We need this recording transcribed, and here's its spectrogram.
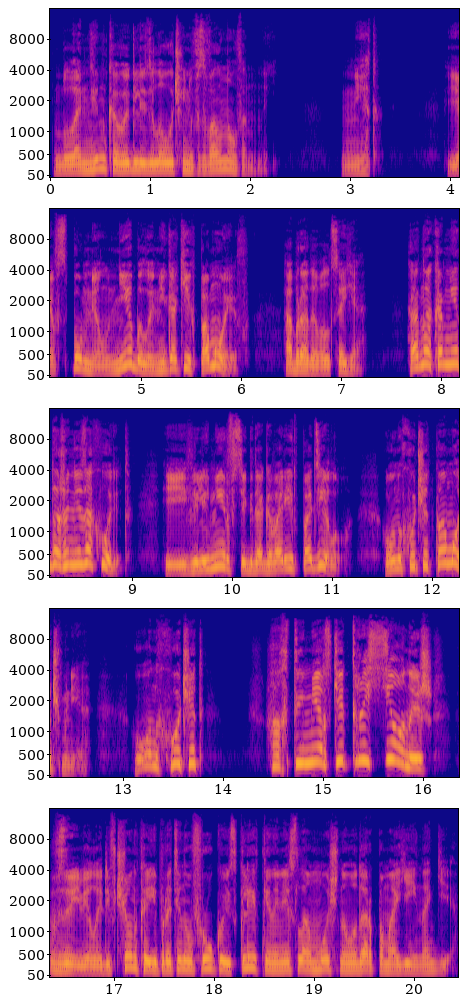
Блондинка выглядела очень взволнованной. «Нет. Я вспомнил, не было никаких помоев», — обрадовался я. Она ко мне даже не заходит. И Велимир всегда говорит по делу. Он хочет помочь мне. Он хочет... «Ах ты мерзкий крысеныш!» — взревела девчонка и, протянув руку из клетки, нанесла мощный удар по моей ноге.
